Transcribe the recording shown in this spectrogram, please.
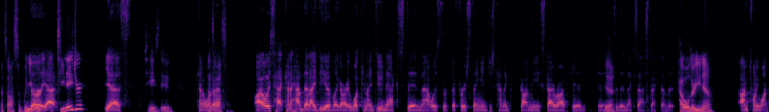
That's awesome. When you So, were yeah. a teenager? Yes. Jeez, dude. Kind of want That's to awesome. I always had kind of have that idea of like, all right, what can I do next? And that was the, the first thing and just kind of got me skyrocketed Yeah. into the next aspect of it. How old are you now? I'm 21.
